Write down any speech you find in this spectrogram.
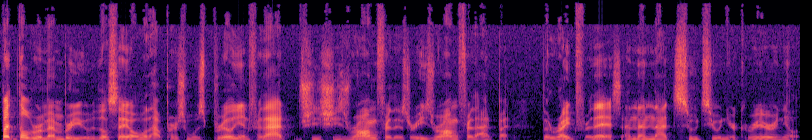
But they'll remember you. They'll say, "Oh, well, that person was brilliant for that. She, she's wrong for this, or he's wrong for that, but they're right for this." And then that suits you in your career, and you'll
